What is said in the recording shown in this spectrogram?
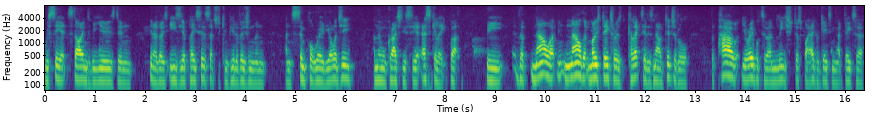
we see it starting to be used in you know those easier places such as computer vision and and simple radiology, and then we'll gradually see it escalate. But the the now now that most data is collected is now digital, the power you're able to unleash just by aggregating that data,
